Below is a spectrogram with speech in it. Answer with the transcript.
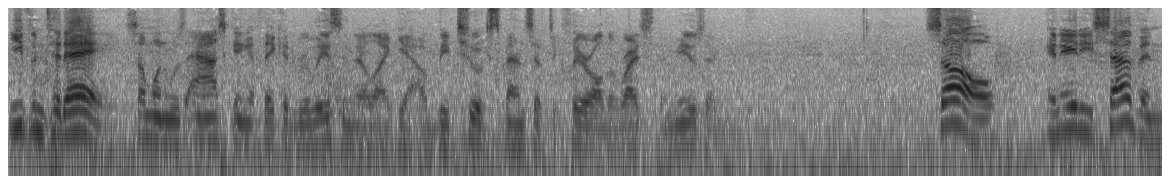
even today, someone was asking if they could release it, and they're like, yeah, it would be too expensive to clear all the rights to the music. So, in 87,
